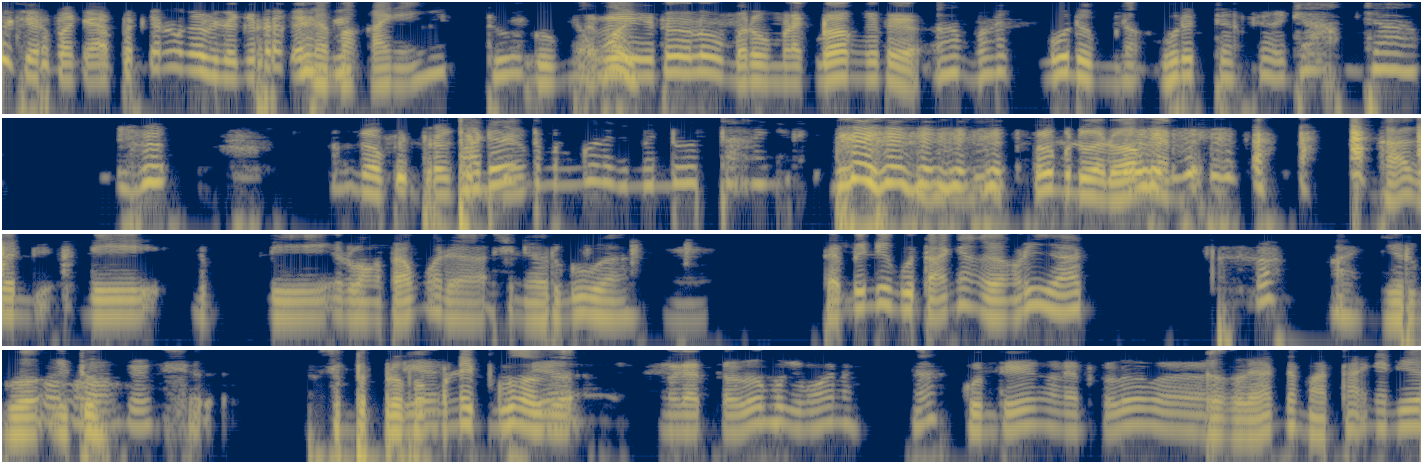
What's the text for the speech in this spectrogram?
usir pakai apa kan lu gak bisa gerak nah ya? makanya itu gue bilang Tapi itu lu baru melek doang gitu ya? ah melek gue udah bilang gue udah teriak-teriak jam jam Gak bener padahal temen gue lagi main Dota anjir Lu berdua doang kan? kagak di, di di ruang tamu ada senior gua Hmm. tapi dia gue tanya nggak ngeliat Hah? anjir gua Oh, itu oh, oke. se- sempet berapa Iya, menit gua iya. agak Ngeliat ke lu apa gimana? Hah? Kuntinya ngeliat ke lu apa? gak kelihatan matanya dia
